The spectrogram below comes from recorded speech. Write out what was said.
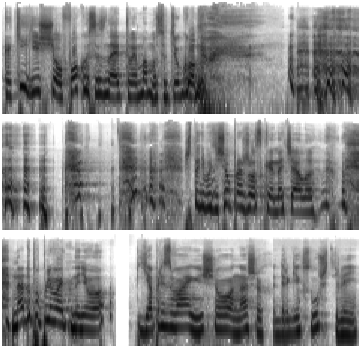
какие еще фокусы знает твоя мама с утюгом? Что-нибудь еще про жесткое начало? Надо поплевать на него. Я призываю еще наших дорогих слушателей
